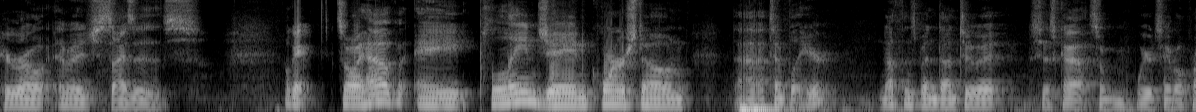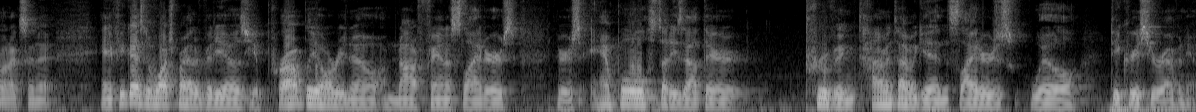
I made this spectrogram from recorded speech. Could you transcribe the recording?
hero image sizes. Okay, so I have a plain Jane cornerstone uh, template here. Nothing's been done to it. It's just got some weird sample products in it. And if you guys have watched my other videos, you probably already know I'm not a fan of sliders. There's ample studies out there proving time and time again sliders will decrease your revenue.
